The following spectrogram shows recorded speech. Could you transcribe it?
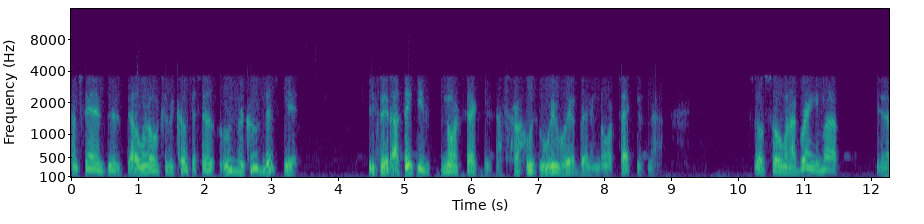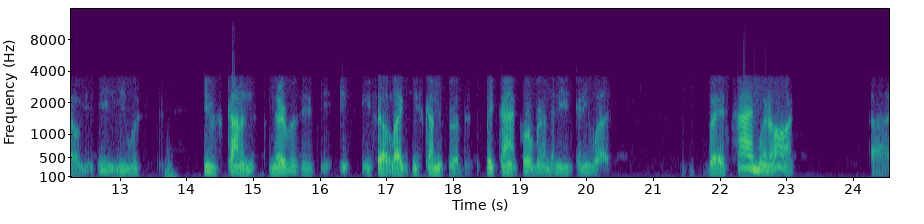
I'm saying, I went over to the coach. I said, "Who's recruiting this kid?" He said, "I think he's North Texas." I said, oh, "We were better in North Texas now." So so when I bring him up, you know, he he was he was kind of nervous. He, he he felt like he's coming to a big time program, and he and he was. But as time went on, uh,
